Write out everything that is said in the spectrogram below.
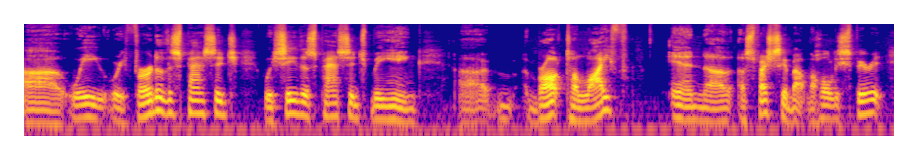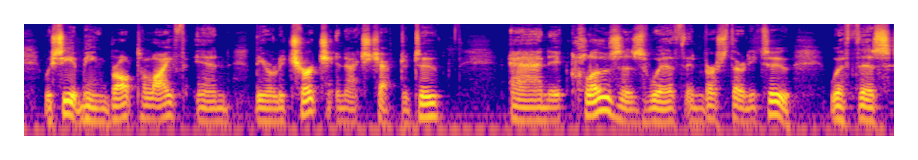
uh, we refer to this passage. We see this passage being uh, brought to life in, uh, especially about the Holy Spirit. We see it being brought to life in the early church in Acts chapter 2. And it closes with, in verse 32, with this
